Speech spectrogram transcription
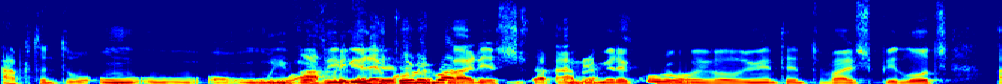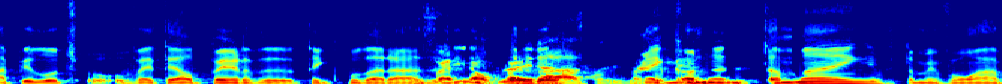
Há, portanto, um, um, um envolvimento entre curva, várias. Há a primeira curva, um envolvimento entre vários pilotos. Há pilotos, o Vettel perde, tem que mudar a asa dianteira. Raikkonen também, também, vão à,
